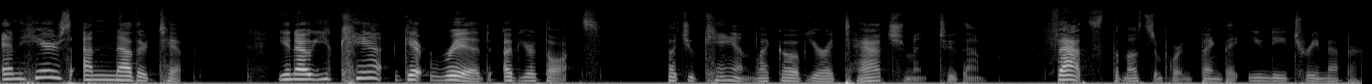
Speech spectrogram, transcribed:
And here's another tip you know, you can't get rid of your thoughts, but you can let go of your attachment to them. That's the most important thing that you need to remember.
